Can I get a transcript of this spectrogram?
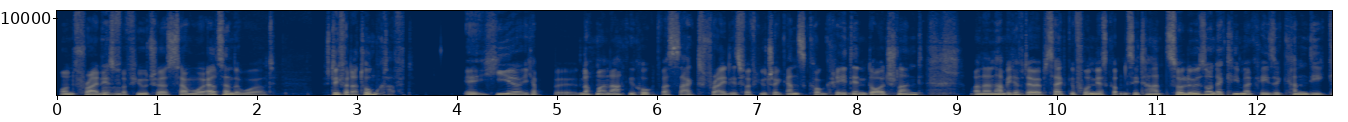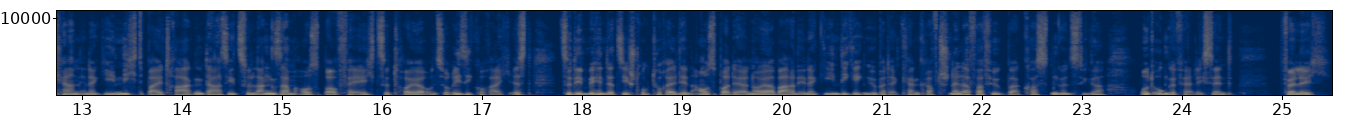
und Fridays mhm. for Future somewhere else in the world. Stichwort Atomkraft. Äh, hier, ich habe äh, nochmal nachgeguckt, was sagt Fridays for Future ganz konkret in Deutschland. Und dann habe ich auf der Website gefunden, jetzt kommt ein Zitat, zur Lösung der Klimakrise kann die Kernenergie nicht beitragen, da sie zu langsam ausbaufähig, zu teuer und zu risikoreich ist. Zudem behindert sie strukturell den Ausbau der erneuerbaren Energien, die gegenüber der Kernkraft schneller verfügbar, kostengünstiger und ungefährlich sind. Völlig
